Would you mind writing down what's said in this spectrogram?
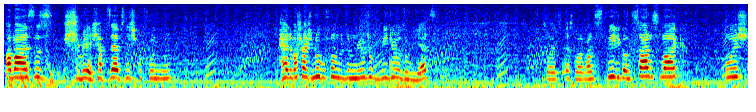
aber es ist schwer. Ich habe selbst nicht gefunden. Hätte wahrscheinlich nur gefunden mit einem YouTube-Video, so wie jetzt. So, jetzt erstmal ganz speedig und Sales-like durch.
